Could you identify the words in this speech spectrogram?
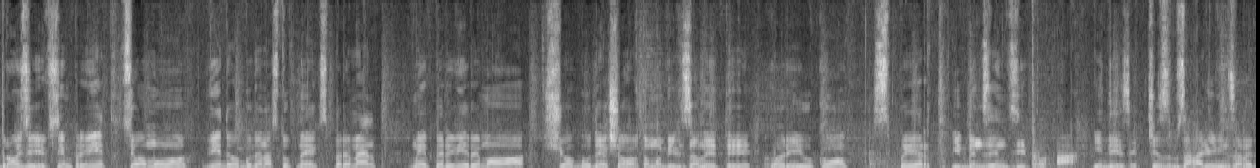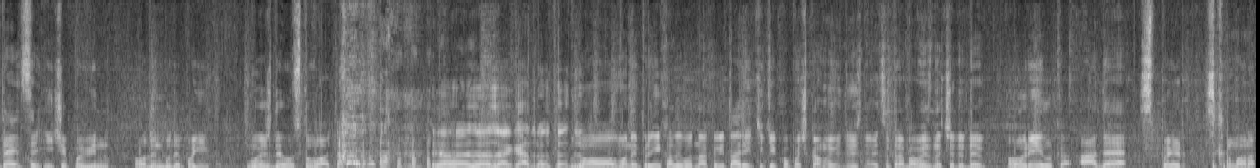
Друзі, всім привіт! В цьому відео буде наступний експеримент. Ми перевіримо, що буде, якщо в автомобіль залити горілку, спирт і бензин Зіпо. А, і дизель. Чи взагалі він заведеться і чи він годен буде поїхати. Будеш дегустувати. За кадром. Бо вони приїхали в однакові тарі, тільки копачками відрізняються. Треба визначити, де горілка, а де спирт. З кармана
